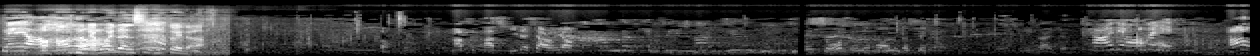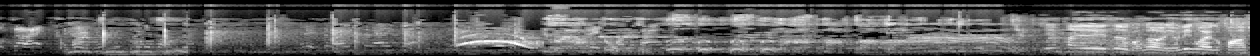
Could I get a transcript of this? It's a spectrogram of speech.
没有。哦，好，那两位 认识是对的了。他是他提的笑容哟。左手的画面的对头，离开就。好一点，我快点。好，再来。哎，再来，再来一个。今天拍这个广告有另外一个花絮，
